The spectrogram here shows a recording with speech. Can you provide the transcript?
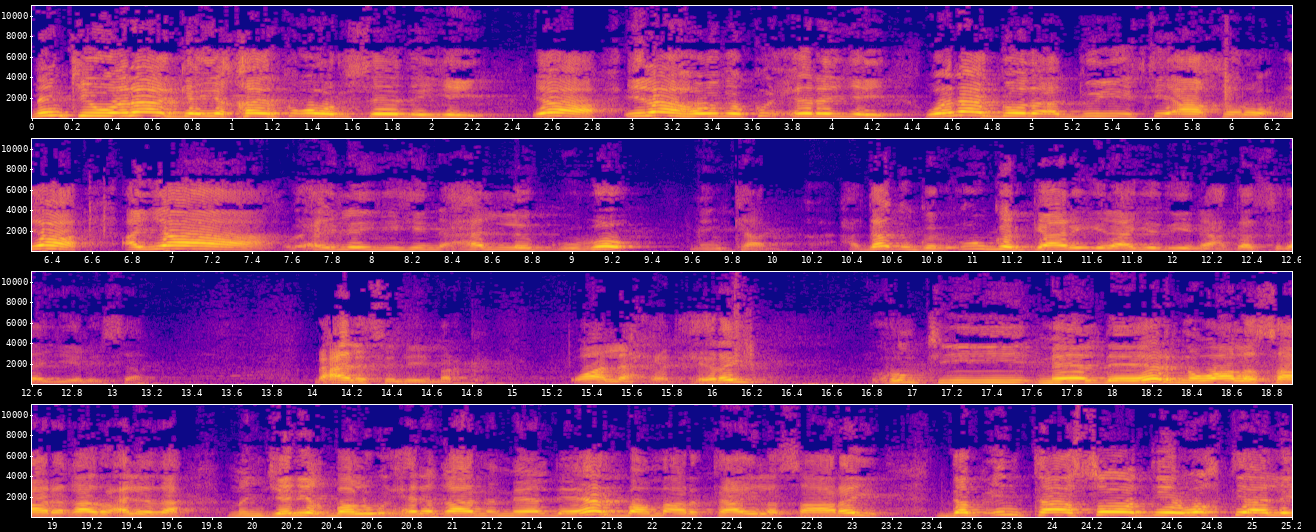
Ninkii wanaagga iyo khayrka u horseedayey ya ilaahooda ku xirayey wanaagooda adduunye iskii aakhiro ya ayaa waxay leeyihiin hala gubo ninkan? Haddaad u gargaari ilaahyadiina haddaad sidaa yeelaysaan maxaa la sameeyey marka? Waa la xirxiray runtii meel dheerna waa la saaray. Qaar waxaa leedaha manjaniiq baa lagu xiray. Qaarna meel dheer baa maaragtay la saaray. Dab intaasoo dee waktigaa la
